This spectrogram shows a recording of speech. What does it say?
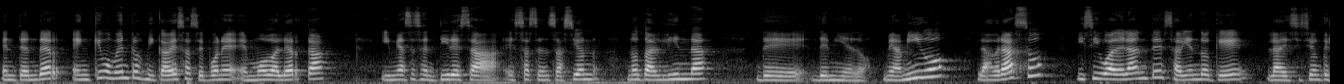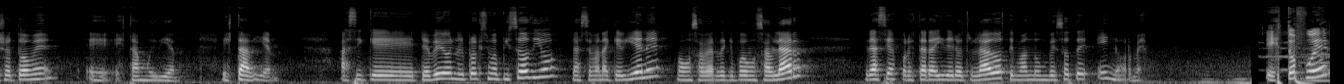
entender en qué momentos mi cabeza se pone en modo alerta y me hace sentir esa, esa sensación no tan linda de, de miedo. Me amigo, la abrazo y sigo adelante sabiendo que la decisión que yo tome eh, está muy bien, está bien. Así que te veo en el próximo episodio, la semana que viene, vamos a ver de qué podemos hablar. Gracias por estar ahí del otro lado, te mando un besote enorme. Esto fue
